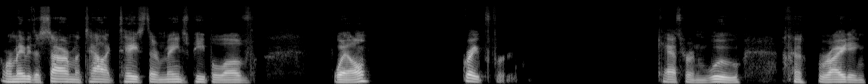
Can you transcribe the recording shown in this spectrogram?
or maybe the sour metallic taste that remains people of, well, grapefruit. Katherine Wu, writing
